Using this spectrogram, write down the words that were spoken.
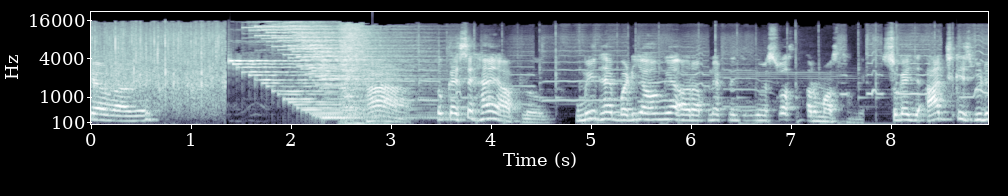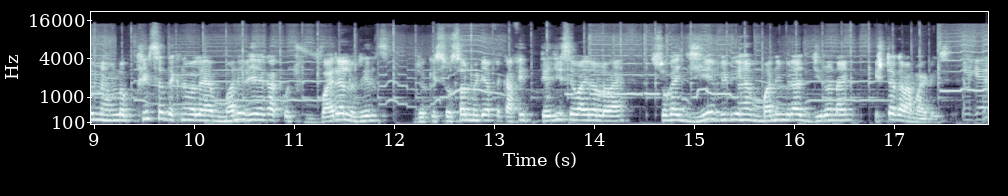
क्या बात है? हाँ तो कैसे हैं आप लोग? उम्मीद है बढ़िया होंगे और अपने अपने ज़िंदगी में स्वस्थ और मस्त होंगे। सो गाइज़ आज के इस वीडियो में हम लोग फिर से देखने वाले हैं मनी भैया का कुछ वायरल रील्स जो कि सोशल मीडिया पे काफ़ी तेज़ी से वायरल हो रहा है। सो गाइज़ ये वीडियो है Mani Meraj zero nine Instagram ID से।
